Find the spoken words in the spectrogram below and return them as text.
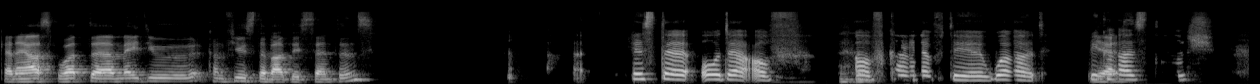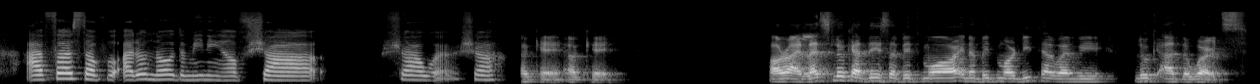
Can I ask what uh, made you confused about this sentence? Just the order of of kind of the word because yes. I first of all I don't know the meaning of shower shower shower. Okay, okay. All right, let's look at this a bit more in a bit more detail when we look at the words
